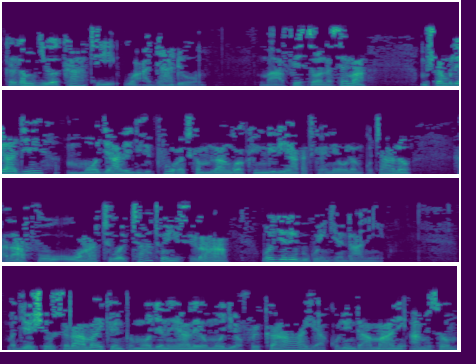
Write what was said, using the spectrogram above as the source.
katika mji wa kati wa Adado. Maafisa wanasema mshambuliaji mmoja alijilipua katika mlango wa kuingilia katika eneo la mkutano, halafu watu watatu wenye silaha walijaribu kuingia ndani. Majeshi ya usalama ikiwa ni pamoja na yale ya Umoja wa Afrika ya kulinda amani AMISOM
